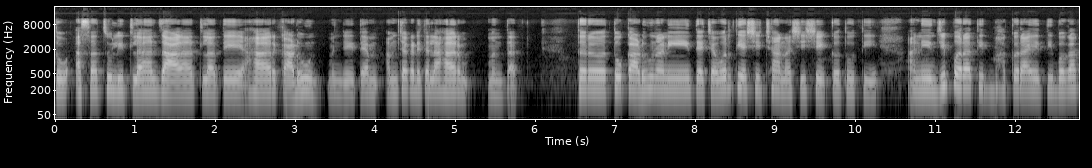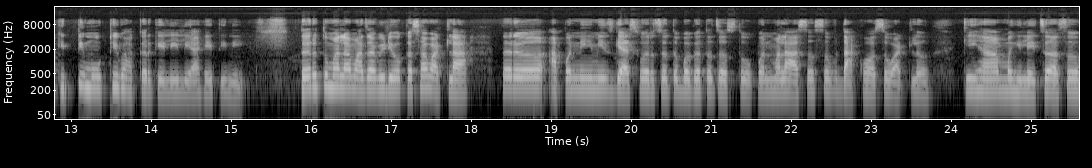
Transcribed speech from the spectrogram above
तो असा चुलीतला जाळातला ते हार काढून म्हणजे त्या आमच्याकडे त्याला हार म्हणतात. तर तो काढून आणि त्याच्यावरती अशी छान अशी शेकत होती. आणि जी परातीत भाकर आहे ती बघा किती मोठी भाकर केलेली आहे तिने. तर तुम्हाला माझा व्हिडिओ कसा वाटला? तर आपण नेहमीच गॅसवरचं तर बघतच असतो पण मला असं असं दाखवा असं वाटलं की ह्या महिलेचं असं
